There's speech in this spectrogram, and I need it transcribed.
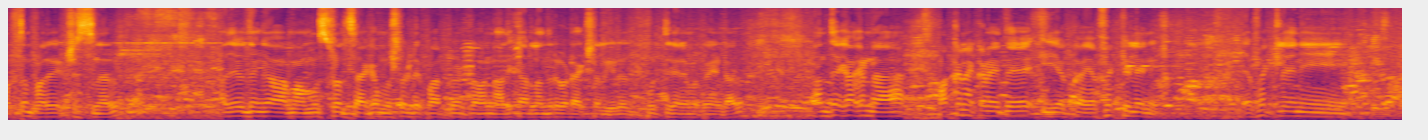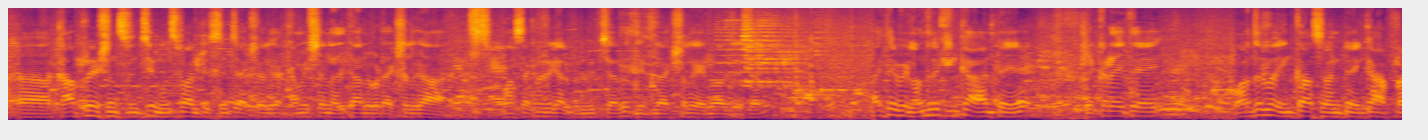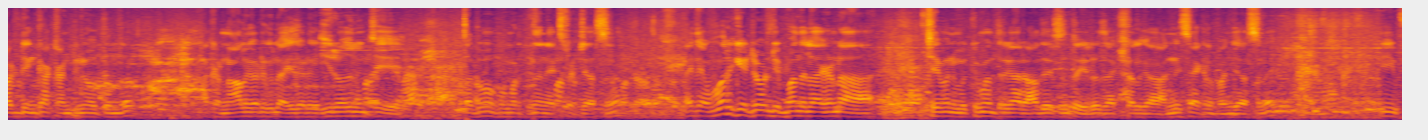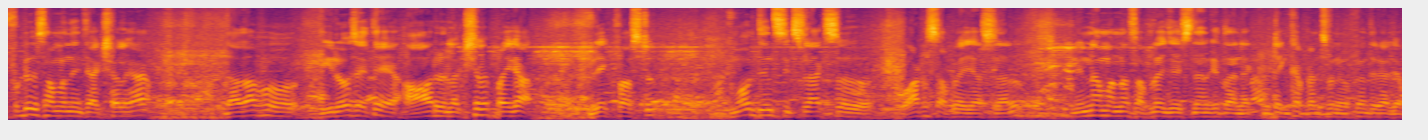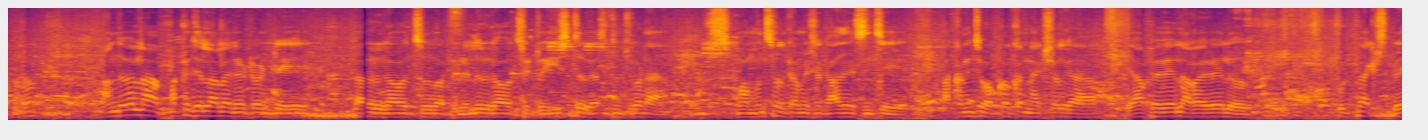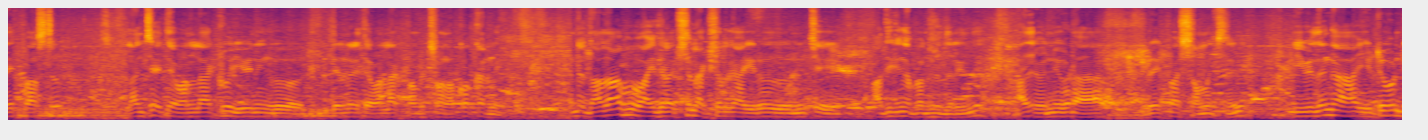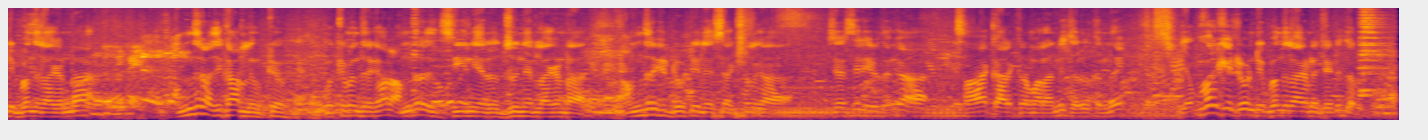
మొత్తం పర్యవేక్షిస్తున్నారు. అదేవిధంగా మా మున్సిపల్ శాఖ మున్సిపల్ డిపార్ట్మెంట్లో ఉన్న అధికారులందరూ కూడా యాక్చువల్గా ఈరోజు పూర్తిగా నియమకమై ఉంటారు. అంతేకాకుండా పక్కన ఎక్కడైతే ఈ యొక్క ఎఫెక్ట్ లేని ఎఫెక్ట్ లేని కార్పొరేషన్స్ నుంచి మున్సిపాలిటీస్ నుంచి యాక్చువల్గా కమిషన్ అధికారులు కూడా యాక్చువల్గా మా సెక్రటరీ గారు పిలిపించారు. దీంట్లో యాక్చువల్గా ఇన్వాల్వ్ చేశారు. అయితే వీళ్ళందరికీ ఇంకా అంటే ఎక్కడైతే వరదల్లో ఇంకా అసలు అంటే ఇంకా ఫ్లడ్ ఇంకా కంటిన్యూ అవుతుంది. అక్కడ నాలుగు అడుగులు ఐదు అడుగులు. ఈ రోజు నుంచి తగ్గుముఖం పడుతుందని ఎక్స్పెక్ట్ చేస్తున్నాం. అయితే ఎవరికి ఎటువంటి ఇబ్బంది లేకుండా చేయమని ముఖ్యమంత్రి గారి ఆదేశంతో ఈరోజు యాక్చువల్గా అన్ని శాఖలు పనిచేస్తున్నాయి. ఈ ఫుడ్కి సంబంధించి యాక్చువల్గా దాదాపు ఈరోజు అయితే ఆరు లక్షల పైగా breakfast more than six lakhs water supply చేస్తున్నారు. నిన్న మొన్న సప్లై చేసిన దానికి దాన్ని ఇంకా పెంచమని ముఖ్యమంత్రి గారు చెప్పడం. అందువల్ల పక్క జిల్లాలో అయినటువంటి కావచ్చు అటు నెల్లూరు కావచ్చు ఇటు ఈస్ట్ వెస్ట్ నుంచి కూడా మా మున్సిపల్ కమిషన్కి ఆదేశించి అక్కడ నుంచి ఒక్కొక్కరిని యాక్చువల్గా యాభై వేలు అరవై వేలు ఫుడ్ ప్యాకెట్స్ బ్రేక్ఫాస్ట్ లంచ్ అయితే వన్ ల్యాక్ ఈవినింగ్ డిన్నర్ అయితే వన్ ల్యాక్ పంపించమని ఒక్కొక్కరిని. అంటే దాదాపు ఐదు లక్షలు యాక్చువల్గా ఈ రోజు నుంచి అధికంగా పెంచడం జరిగింది. అదే ఇవన్నీ కూడా బ్రేక్ఫాస్ట్ సంబంధించినవి. ఈ విధంగా ఎటువంటి ఇబ్బంది లేకుండా అందరూ అధికారులు ముఖ్య ముఖ్యమంత్రి గారు అందరూ సీనియర్ జూనియర్ లేకుండా అందరికీ డ్యూటీలు వేసి యాక్చువల్గా చేస్తే ఈ విధంగా సహాయ కార్యక్రమాలన్నీ జరుగుతున్నాయి. ఎవరికి ఎటువంటి ఇబ్బంది లేకుండా చేయడం జరుగుతుంది.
